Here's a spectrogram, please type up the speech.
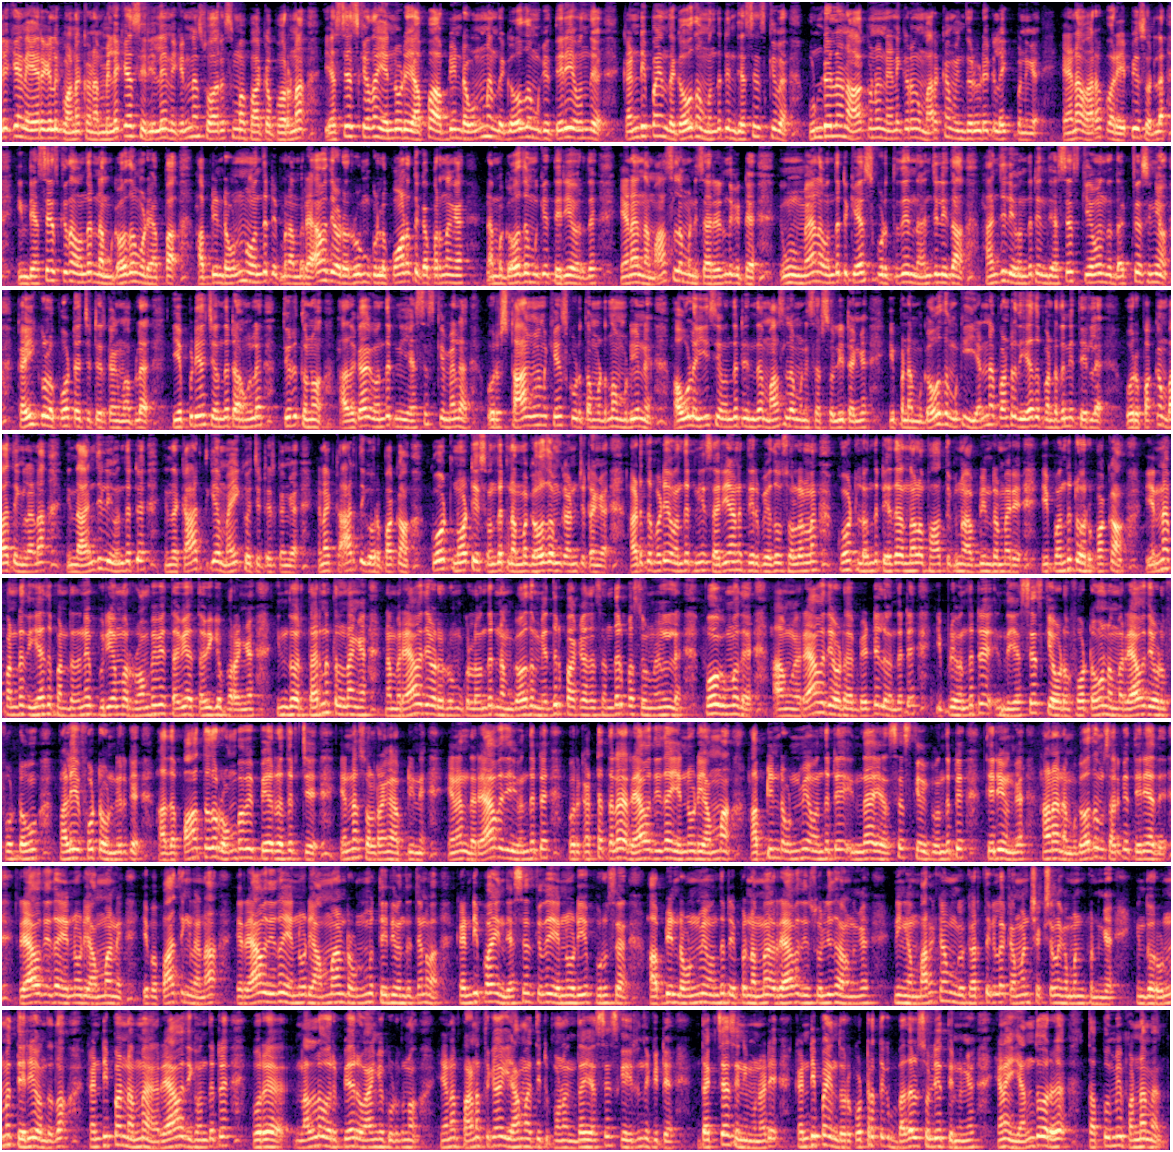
இலக்கிய நேயர்களுக்கு வணக்கம். நம்ம இலக்கிய சீரியலில் இன்னைக்கு என்ன சுவாரஸ்யமாக பார்க்க போகிறோன்னா எஸ்எஸ்கே தான் என்னுடைய அப்பா அப்படின்ற உண்மை இந்த கௌதமுக்கு தெரிய வந்து கண்டிப்பாக இந்த கௌதம் வந்துட்டு இந்த எஸ்எஸ்கேவை உண்டுலன்னு ஆக்கணும்னு நினைக்கிறவங்க மறக்காம இந்த வீடியோக்கு லைக் பண்ணுங்கள் ஏன்னா வரப்போகிற எபிசோடில் இந்த எஸ்எஸ்கே தான் வந்துட்டு நம்ம கௌதமுடைய அப்பா அப்படின்ற உண்மை வந்துட்டு இப்போ நம்ம ரேவதியோட ரூமுக்குள்ளே போனதுக்கு அப்புறம் தாங்க நம்ம கௌதமுக்கே தெரிய வருது. ஏன்னா இந்த மாசிலமணி சார் இருந்துக்கிட்டு உன் மேலே வந்துட்டு கேஸ் கொடுத்தது இந்த அஞ்சலி தான். அஞ்சலி வந்துட்டு இந்த எஸ்எஸ்கேவும் இந்த தக்ஷசினியும் கைக்குள்ளே போட்டு வச்சுட்டு இருக்காங்க மாப்பிள்ள. எப்படியாச்சும் வந்துட்டு அவங்கள திருத்தணும். அதுக்காக வந்துட்டு நீ எஸ்எஸ்கே மேலே ஒரு ஸ்ட்ராங்கான கேஸ் கொடுத்தா மட்டும்தான் முடியும்னு அவ்வளோ ஈஸியாக வந்துட்டு இந்த மாசிலமணி சார் சொல்லிட்டாங்க. இப்போ நம்ம கௌதமுக்கு என்ன பண்ணுறது ஏது பண்ணுறதுன்னு தெரியல. ஒரு பக்கம் பார்த்தீங்களான்னா இந்த அஞ்சலி வந்துட்டு இந்த கார்த்திகை மைக் வச்சுட்டு இருக்காங்க. ஏன்னா கார்த்திக் ஒரு பக்கம் கோர்ட் நோட்டீஸ் வந்துட்டு நம்ம கௌதமுக்கு அனுப்பிச்சிட்டாங்க. அடுத்தபடியாக வந்துட்டு நீ சரியான தீர்ப்பு எதுவும் சொல்லலாம் கோர்ட்டில் வந்துட்டு எதாக இருந்தாலும் பார்த்துக்கணும் அப்படின்ற மாதிரி. இப்போ வந்துட்டு ஒரு பக்கம் என்ன பண்ணுறது ஏது பண்ணுறதுனே புரியாமல் ரொம்பவே தவியா தவிக்க போகிறாங்க இந்த ஒரு தருணத்தில் தாங்க நம்ம ரேவதியோட ரூமுக்குள்ளே வந்துட்டு நம்ம கௌதம் எதிர்பார்க்காத சந்தர்ப்ப சூழ்நிலையில் போகும்போது அவங்க ரேவதியோட பெட்டில் வந்துட்டு இப்படி வந்துட்டு இந்த எஸ்எஸ்கேவோட ஃபோட்டோவும் நம்ம ரேவதியோட ஃபோட்டோவும் பழைய ஃபோட்டோ ஒன்று இருக்குது அதை பார்த்ததும் ரொம்பவே பேர் எதிர்ச்சு என்ன சொல்கிறாங்க அப்படின்னு? ஏன்னா இந்த ரேவதி வந்துட்டு ஒரு கட்டத்தில் ரேவதி தான் என்னுடைய அம்மா அப்படின்ற உண்மையை வந்துட்டு இந்த எஸ்எஸ்கேவுக்கு வந்துட்டு தெரியுங்க. ஆனால் நம்ம கௌதம் சாருக்கு தெரியாது. ரேவதி தான் என்னுடைய அம்மான்னு. இப்போ இப்போ பார்த்தீங்களன்னா ரேவதி தான் என்னுடைய அம்மான்ற உண்மை தெரிய வந்துச்சுன்னா கண்டிப்பாக இந்த எஸ்எஸ்கே தான் என்னுடைய புருஷன் அப்படின்ற உண்மையை வந்துட்டு இப்போ நம்ம ரேவதி சொல்லி தான் ஆகணுங்க. நீங்கள் மறக்காம உங்கள் கருத்துக்களை கமெண்ட் செக்ஷனில் கமெண்ட் பண்ணுங்கள் இந்த ஒரு உண்மை தெரிய வந்ததும் கண்டிப்பாக நம்ம ரேவதிக்கு வந்துட்டு ஒரு நல்ல ஒரு பேர் வாங்கி கொடுக்கணும். ஏன்னா பணத்துக்காக ஏமாற்றிட்டு போனோம் இந்த எஸ்எஸ்கே இருந்துக்கிட்டு தக்ஷா சினி முன்னாடி கண்டிப்பாக இந்த ஒரு குற்றத்துக்கு பதில் சொல்லியே தின்னுங்க. ஏன்னா எந்த ஒரு தப்புமே பண்ணாமல்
